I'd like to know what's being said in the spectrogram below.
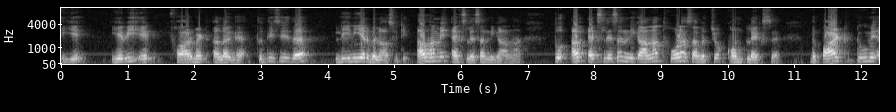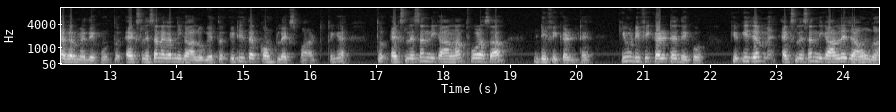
ये ये भी एक फॉर्मेट अलग है। तो this is the linear velocity अब हमें एक्सलेशन निकालना। है तो अब एक्सलेशन निकालना थोड़ा सा बच्चों कॉम्प्लेक्स है। द पार्ट टू में अगर मैं देखूँ तो एक्सलेशन अगर निकालोगे तो it is the complex part ठीक है? तो एक्सलेशन निकालना थोड़ा सा डिफ़िकल्ट है। क्यों डिफ़िकल्ट है देखो? क्योंकि जब मैं एक्सलेशन निकालने जाऊँगा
